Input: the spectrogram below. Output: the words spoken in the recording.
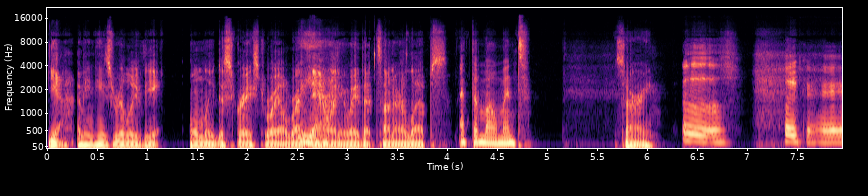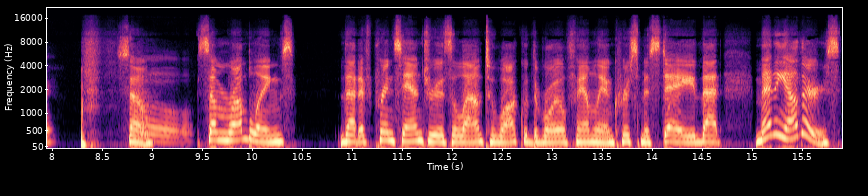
Yeah, I mean, he's really the only disgraced royal right now, anyway, that's on our lips. At the moment. Sorry. Oh, okay. So, oh. some rumblings that if Prince Andrew is allowed to walk with the royal family on Christmas Day, that many others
